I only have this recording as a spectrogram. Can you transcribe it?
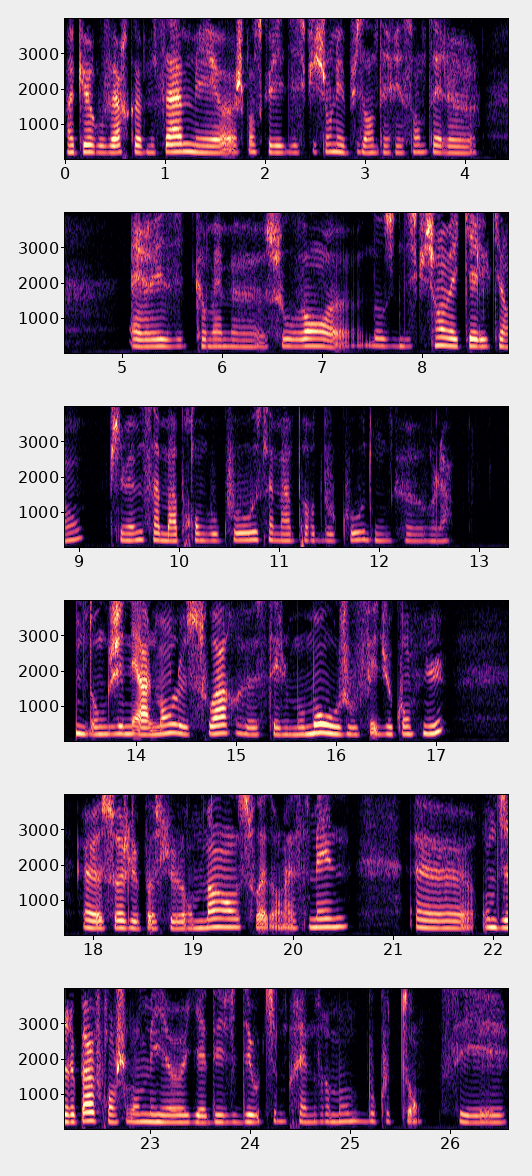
à cœur ouvert comme ça, mais euh, je pense que les discussions les plus intéressantes, elles, elles résident quand même souvent dans une discussion avec quelqu'un. Puis même ça m'apprend beaucoup, ça m'apporte beaucoup, donc voilà. Donc généralement le soir, c'est le moment où je vous fais du contenu. Euh, soit je le poste le lendemain, soit dans la semaine. Euh, on ne dirait pas franchement, mais euh, il y a des vidéos qui me prennent vraiment beaucoup de temps. C'est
